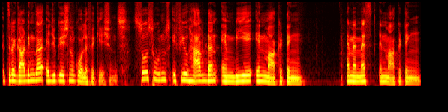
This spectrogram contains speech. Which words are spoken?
it's regarding the educational qualifications. So students, if you have done MBA in marketing, MMS in marketing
